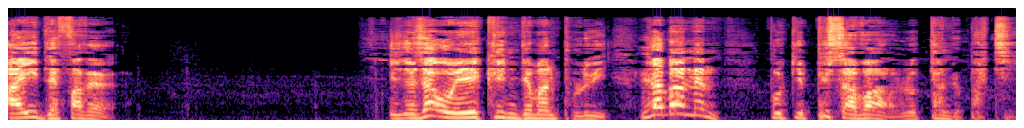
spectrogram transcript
a eu des faveurs. Les gens ont écrit une demande pour lui. Là-bas même, pour qu'il puisse avoir le temps de partir.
